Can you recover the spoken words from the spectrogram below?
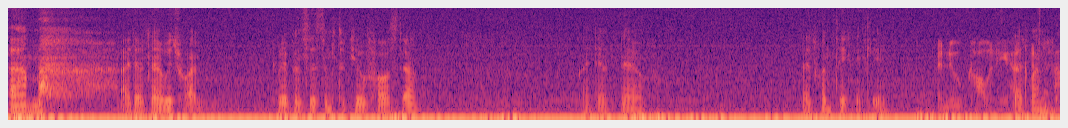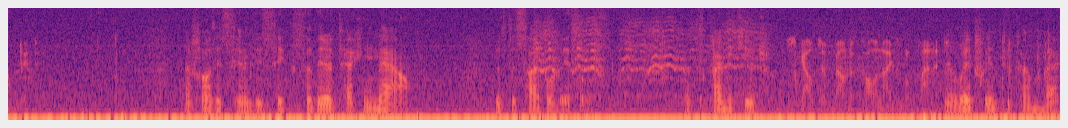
Um, I don't know which one. Weapon systems to kill faster. I don't know. That one technically. A new colony has That been one. founded. Far is it? 76. So they're attacking now. With disciple vessels. That's kinda cute. Scouts have found a colonizable planet. We'll wait for him to come back.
